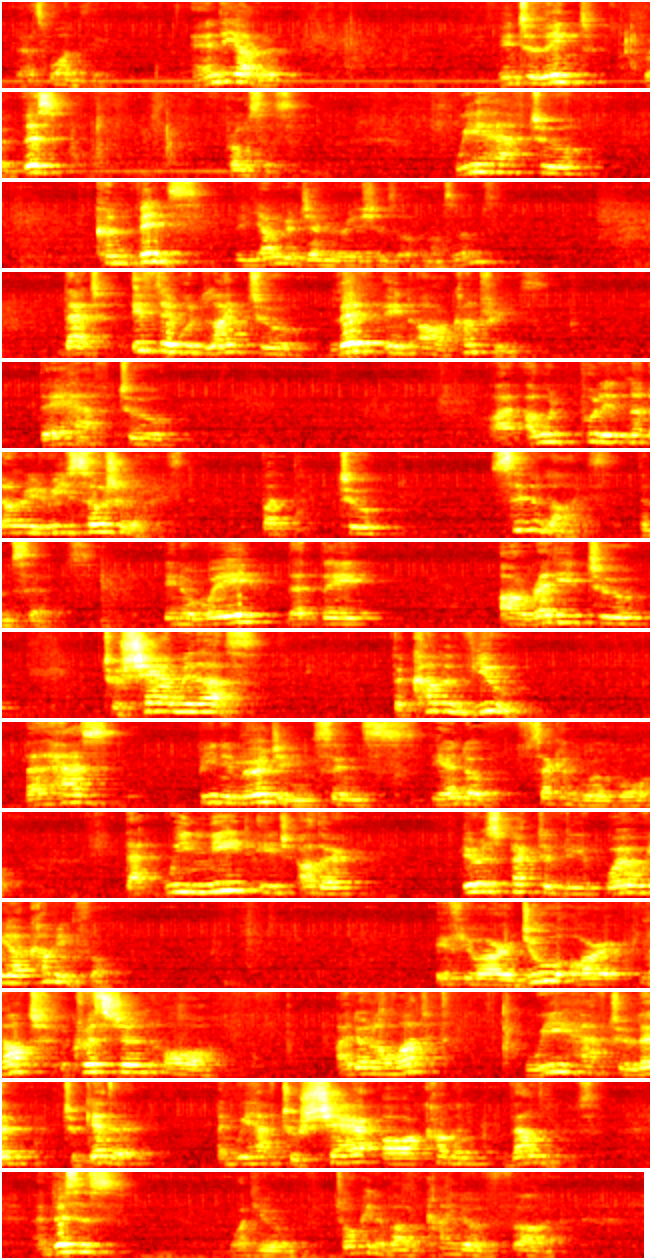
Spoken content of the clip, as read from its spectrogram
That's one thing. And the other, interlinked with this process, we have to convince the younger generations of Muslims that if they would like to live in our countries, they have to, I, I would put it not only re socialized, but to civilize themselves in a way that they are ready to, to share with us the common view that has been emerging since the end of Second World War, that we need each other irrespectively where we are coming from. If you are a Jew or not, a Christian or I don't know what, we have to live together and we have to share our common values. And this is what you're talking about, kind of, uh,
